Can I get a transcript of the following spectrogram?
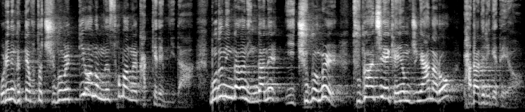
우리는 그때부터 죽음을 뛰어넘는 소망을 갖게 됩니다. 모든 인간은 인간을 이 죽음을 두 가지의 개념 중에 하나로 받아들이게 돼요.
